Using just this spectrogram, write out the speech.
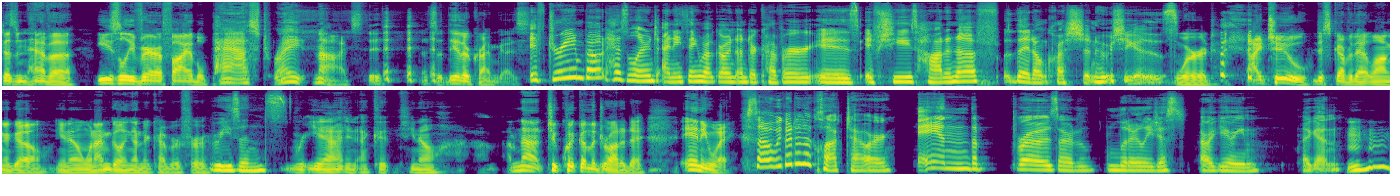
doesn't have a easily verifiable past, right? Nah, it's the, that's the other crime guys. If Dreamboat has learned anything about going undercover, is if she's hot enough, they don't question who she is. Word. I too discovered that long ago. You know, when I'm going undercover for, Reasons. re- yeah, I didn't, I could, you know, I'm not too quick on the draw today. Anyway, So we go to the clock tower, and the bros are literally just arguing again. hmm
